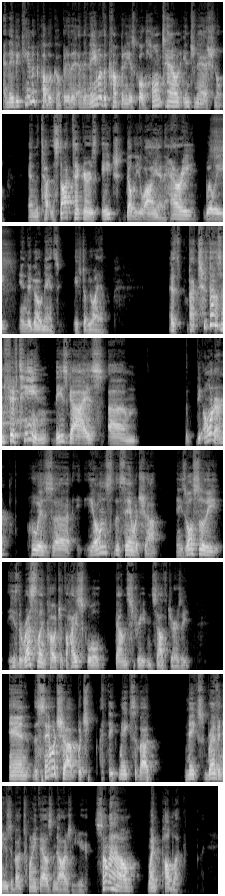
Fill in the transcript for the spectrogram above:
and they became a public company. And the name of the company is called Hometown International, and the, t- the stock ticker is HWIN Harry Willie Indigo Nancy HWIN. It's about 2015. These guys, um, the, the owner, who is uh, he owns the sandwich shop, and he's also the he's the wrestling coach at the high school down the street in South Jersey, and the sandwich shop, which I think makes about makes revenues about twenty thousand dollars a year, somehow went public.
